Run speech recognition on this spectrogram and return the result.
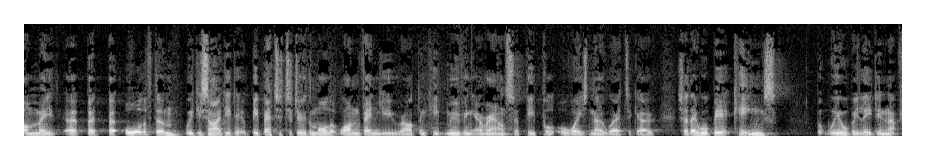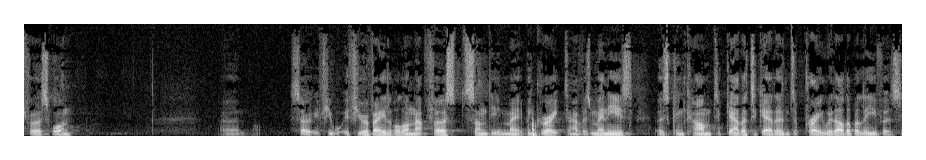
On May, uh, but, but all of them, we decided it would be better to do them all at one venue rather than keep moving around so people always know where to go. So they will be at King's, but we will be leading that first one. Um, so if, you, if you're available on that first Sunday in May, it'd be great to have as many as, as can come to gather together and to pray with other believers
